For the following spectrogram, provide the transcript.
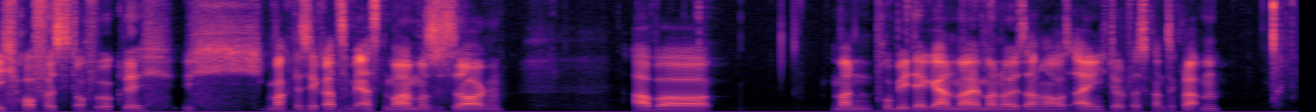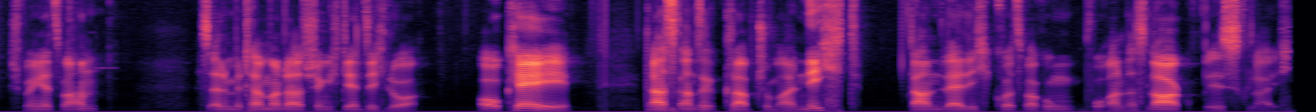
Ich hoffe es doch wirklich. Ich mache das ja gerade zum ersten Mal, muss ich sagen. Aber man probiert ja gern mal immer neue Sachen aus. Eigentlich dürfte das Ganze klappen. Ich springe jetzt mal an. Das ist eine Metallmandat, schenke ich dir in sich Lore. Okay. Das Ganze klappt schon mal nicht. Dann werde ich kurz mal gucken, woran das lag. Bis gleich.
